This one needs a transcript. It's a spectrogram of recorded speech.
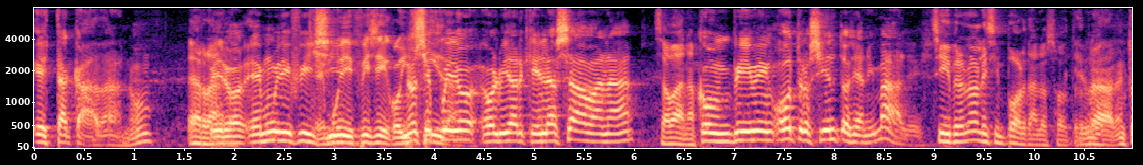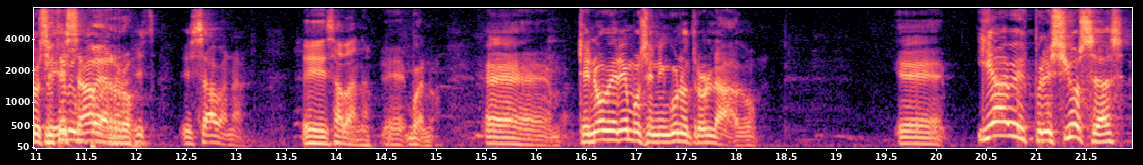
estacada, ¿no? Es raro. Pero es muy difícil. Es muy difícil que No se puede olvidar que en la sábana Sabana. conviven otros cientos de animales. Sí, pero no les importan los otros. ¿no? Claro, Si entonces usted es ve un sábana, perro. Es, es sábana. Eh, sabana. Eh, bueno, eh, que no veremos en ningún otro lado. Eh, y aves preciosas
